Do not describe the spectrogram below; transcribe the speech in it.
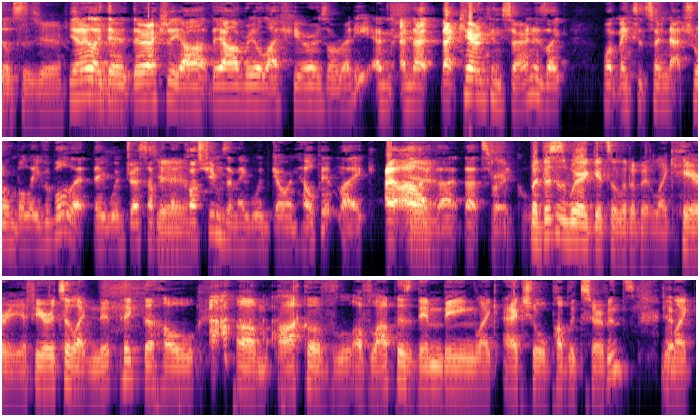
police officers. Yeah, You know, like Yeah. they're they're actually are they are real life heroes already, and and that that care and concern is like what makes it so natural and believable that they would dress up in their costumes and they would go and help him. Like I, I like that. That's very cool. But this is where it gets a little bit like hairy. If you were to like nitpick the whole um, arc of of LARPers, them being like actual public servants, Yep. I'm like,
